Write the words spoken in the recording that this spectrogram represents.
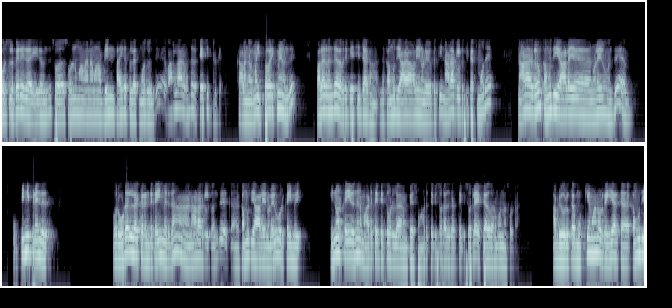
ஒரு சில பேர் இதை இதை வந்து சொ சொல்லணுமா வேணாமா அப்படின்னு தயக்கத்தில் இருக்கும்போது வந்து வரலாறு வந்து அதை பேசிக்கிட்டு இருக்கு. காலங்காலமாக இப்போ வரைக்குமே வந்து பலர் வந்து அதை பற்றி பேசிட்டு தான் இருக்காங்க. இந்த கமுதி ஆ- ஆலய நுழைவை பற்றி நாடார்களை பற்றி பேசும்போது நாடார்களும் கமுதி ஆலய நுழைவும் வந்து பின்னி பிணைந்தது. ஒரு உடலில் இருக்க ரெண்டு கை மாதிரி தான் நாடார்களுக்கு வந்து க- கமுதி ஆலய நுழைவு ஒரு கை மாரி. இன்னொரு கை வந்து நம்ம அடுத்த எபிசோடில் பேசுவோம். அடுத்த எபிசோட் அதுக்கு அடுத்த எபிசோடில் எப்பயாவது வரும்போது நான் சொல்கிறேன் அப்படி ஒரு க முக்கியமான ஒரு கையாக இருக்க கமுதி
